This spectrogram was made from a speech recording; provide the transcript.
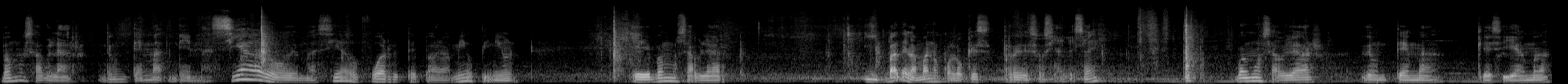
Vamos a hablar de un tema demasiado, demasiado fuerte para mi opinión. Eh, vamos a hablar, y va de la mano con lo que es redes sociales, ¿eh? Vamos a hablar de un tema que se llama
